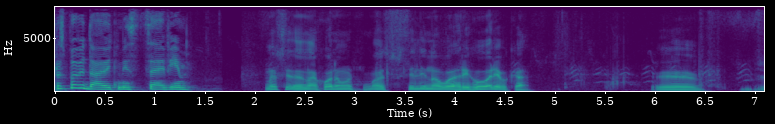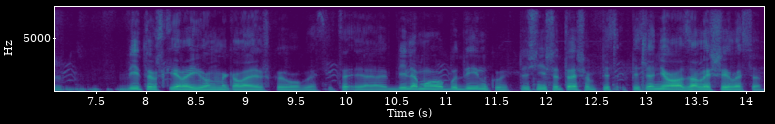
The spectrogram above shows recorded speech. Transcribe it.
розповідають місцеві. Ми всі знаходимося в селі Новогригорівка, е, Вітерський район Миколаївської області. Це, е, біля мого будинку, точніше, те, що піс- після нього залишилося.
